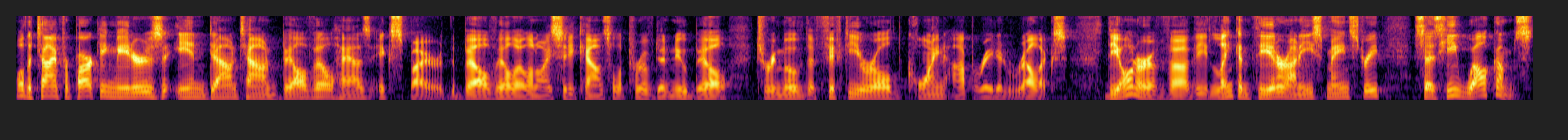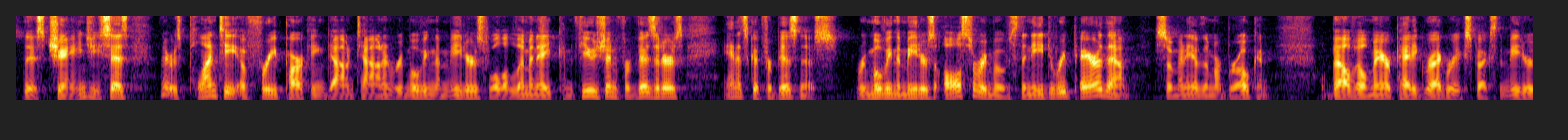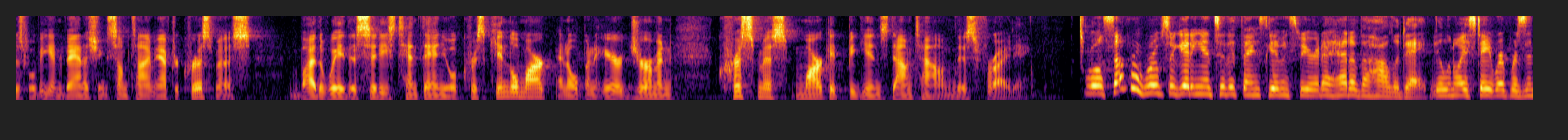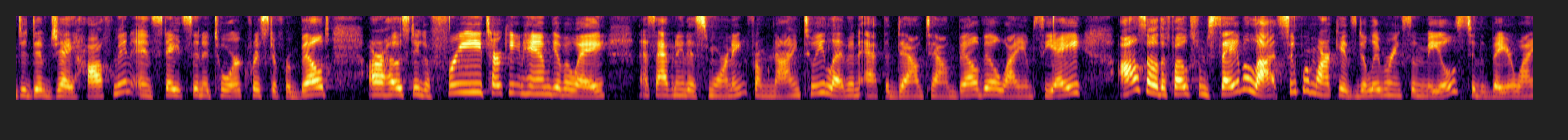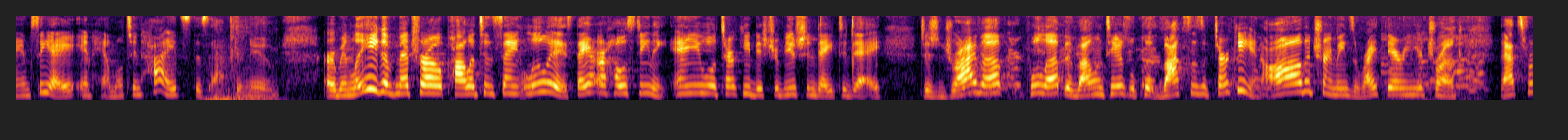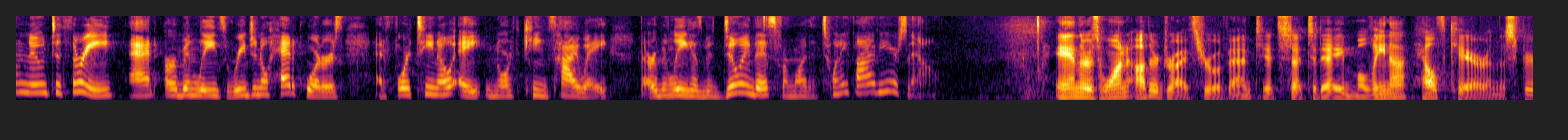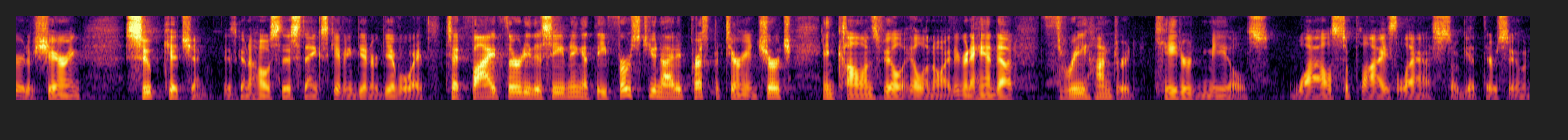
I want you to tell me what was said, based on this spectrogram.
Well, the time for parking meters in downtown Belleville has expired. The Belleville, Illinois City Council approved a new bill to remove the 50 year old coin operated relics. The owner of uh, the Lincoln Theater on East Main Street says he welcomes this change. He says there is plenty of free parking downtown, and removing the meters will eliminate confusion for visitors, and it's good for business. Removing the meters also removes the need to repair them. So many of them are broken. Well, Belleville Mayor Patty Gregory expects the meters will begin vanishing sometime after Christmas. By the way, the city's 10th annual Christkindlmarkt, an open air German Christmas market, begins downtown this Friday. Well, several groups are getting into the Thanksgiving spirit ahead of the holiday. Illinois State Representative Jay Hoffman and State Senator Christopher Belt are hosting a free turkey and ham giveaway that's happening this morning from 9 to 11 at the downtown Belleville YMCA. Also, the folks from Save a Lot Supermarkets delivering some meals to the Bayer YMCA in Hamilton Heights this afternoon. Urban League of Metropolitan St. Louis, they are hosting the annual Turkey Distribution Day today. Just drive up, pull up, and volunteers will put boxes of turkey and all the trimmings right there in your trunk. That's from noon to 3 at Urban League's regional headquarters at 1408 North Kings Highway. The Urban League has been doing this for more than 25 years now. And there's one other drive through event. It's uh, today, Molina Healthcare, in the spirit of sharing Soup Kitchen is going to host this Thanksgiving dinner giveaway. It's at 5:30 this evening at the First United Presbyterian Church in Collinsville, Illinois. They're going to hand out 300 catered meals while supplies last, so get there soon.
